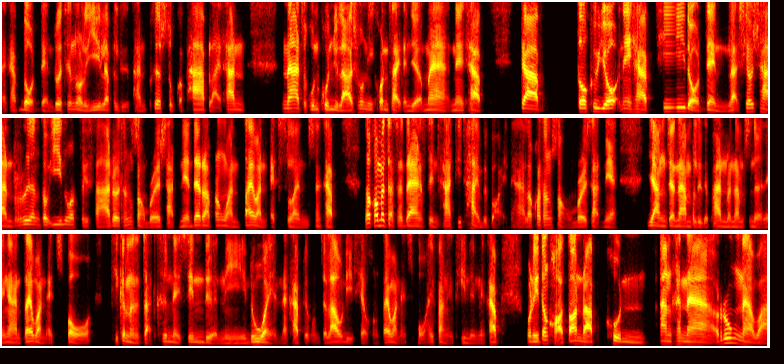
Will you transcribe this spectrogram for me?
นะครับโดดเด่นด้วยเทคโนโลยีและผลิตภัณฑ์เพื่อสุขภาพหลายท่าน น่าจะคุ้นๆอยู่แล้วช่วงนี้คนใส่กันเยอะมากนะครับกับ โตคุโยะนะครับที่โดดเด่นและเชี่ยวชาญเรื่องเก้าอี้นวดไฟฟ้าโดยทั้งสองบริษัทเนี่ยได้รับรางวัลไต้หวัน Excellence นะครับแล้วก็มาจัดแสดงสินค้าที่ไทยบ่อยๆนะฮะแล้วก็ทั้งสองบริษัทเนี่ยยังจะนำผลิตภัณฑ์มานำเสนอในงานไต้หวัน Expo ที่กำลังจะจัดขึ้นในสิ้นเดือนนี้ด้วยนะครับเดี๋ยวผมจะเล่าดีเทลของไต้หวัน Expo ให้ฟังอีกทีหนึ่งนะครับวันนี้ต้องขอต้อนรับคุณ อังคณารุ่งนาวา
